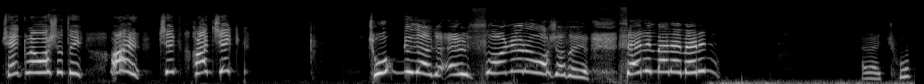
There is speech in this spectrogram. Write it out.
Çek ravaşatayı. Hayır çek. Ha çek. Çok güzeldi. Efsane ravaşatayı. Senin ben Ömer'in... Evet çok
